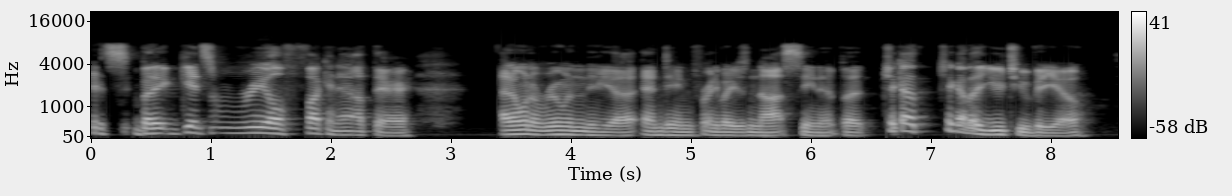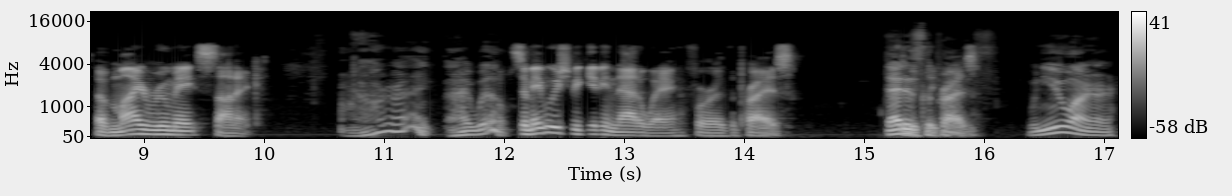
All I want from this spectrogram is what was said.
it's, but it gets real fucking out there. I don't want to ruin the uh, ending for anybody who's not seen it, but check out check out a YouTube video of my roommate Sonic. All right, I will. So maybe we should be giving that away for the prize. That is the prize. prize. When you are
